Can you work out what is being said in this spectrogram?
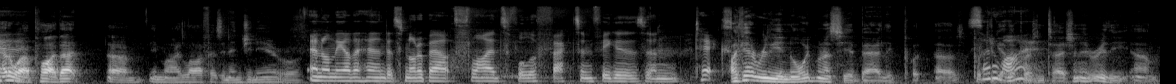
How do I apply that um, in my life as an engineer?" Or and on the other hand, it's not about slides full of facts and figures and text. I get really annoyed when I see a badly put, uh, put So do together I. presentation. It really, um,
